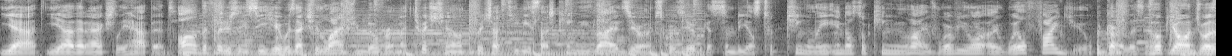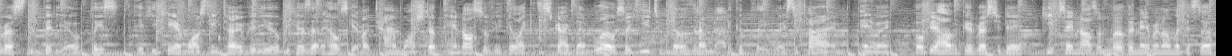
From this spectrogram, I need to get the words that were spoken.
Yeah, yeah, that actually happened. All of the footage that you see here was actually live streamed over at my Twitch channel, twitch.tv slash kinglylive 0 underscore 0 because somebody else took Kingly and also Kingly Live. Whoever you are, I will find you. Regardless, I hope you all enjoy the rest of the video. Please, if you can, watch the entire video because that helps get my time washed up and also if you feel like it, subscribe down below so YouTube knows that I'm not a complete waste of time. Anyway, hope you all have a good rest of your day. Keep staying awesome, love the neighbor and all the good stuff.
